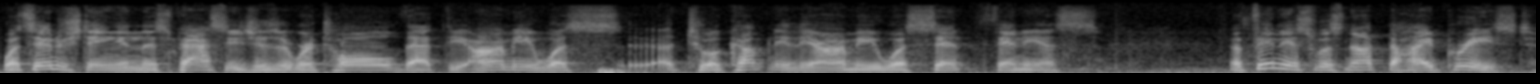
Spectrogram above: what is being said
What's interesting in this passage is that we're told that the army was, uh, to accompany the army, was sent Phineas. Now, Phineas was not the high priest.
